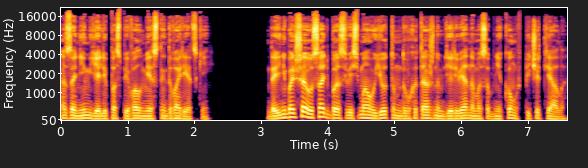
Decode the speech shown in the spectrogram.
За ним еле поспевал местный дворецкий. Да и небольшая усадьба с весьма уютным двухэтажным деревянным особняком впечатляла.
